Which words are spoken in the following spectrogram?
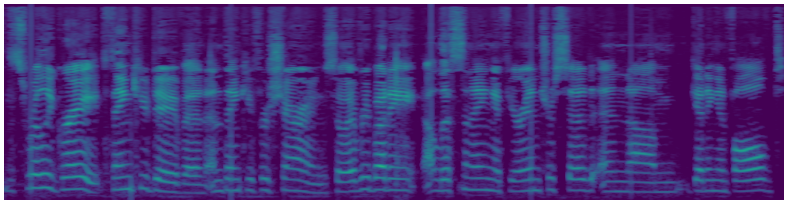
That's really great. Thank you, David, and thank you for sharing. So, everybody uh, listening, if you're interested in um, getting involved,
